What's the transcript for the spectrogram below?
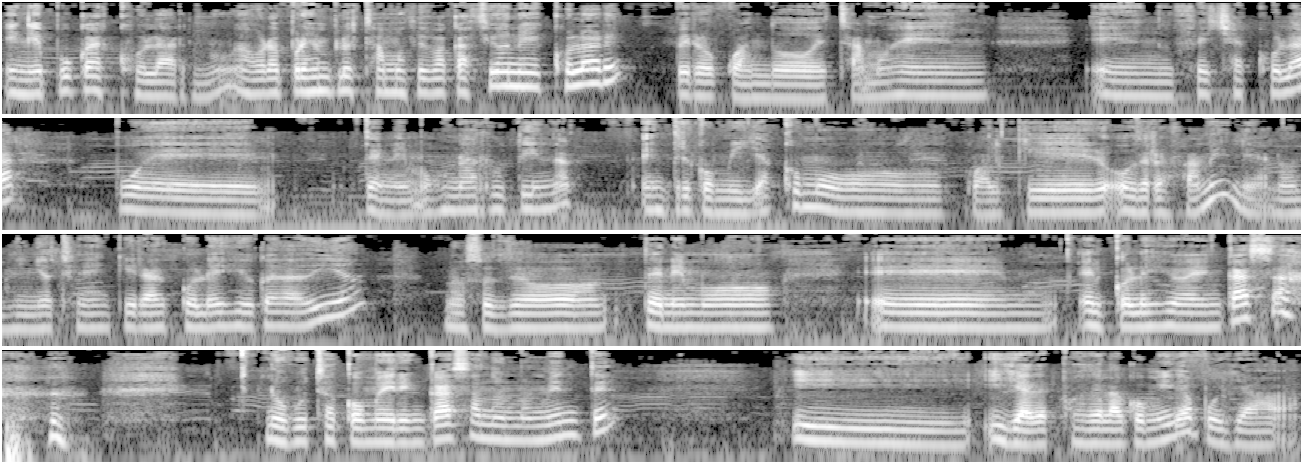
en época escolar. ¿no? Ahora, por ejemplo, estamos de vacaciones escolares, pero cuando estamos en, en fecha escolar, pues tenemos una rutina entre comillas como cualquier otra familia. Los niños tienen que ir al colegio cada día, nosotros tenemos eh, el colegio en casa, nos gusta comer en casa normalmente y, y ya después de la comida pues ya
